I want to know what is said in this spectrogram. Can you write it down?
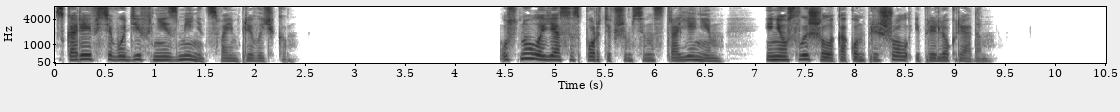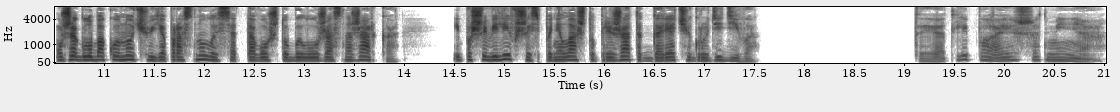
Скорее всего, Див не изменит своим привычкам. Уснула я с испортившимся настроением и не услышала, как он пришел и прилег рядом. Уже глубоко ночью я проснулась от того, что было ужасно жарко, и, пошевелившись, поняла, что прижата к горячей груди дива. «Ты отлипаешь от меня»,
